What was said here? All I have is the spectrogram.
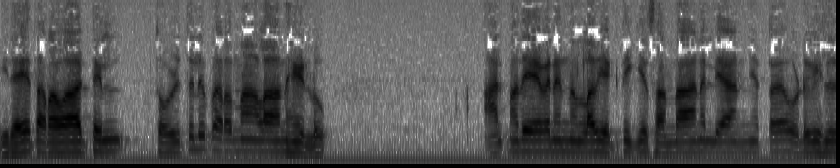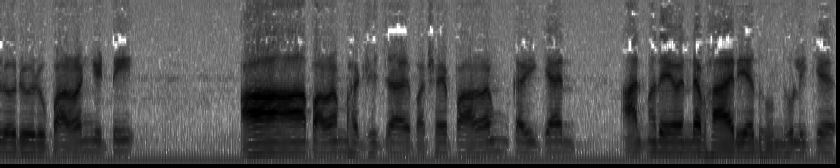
ഇതേ തറവാട്ടിൽ തൊഴുത്തിൽ പിറന്നാളാന്നേ ഉള്ളൂ. ആത്മദേവൻ എന്നുള്ള വ്യക്തിക്ക് സന്താനമില്ലാഞ്ഞിട്ട് ഒടുവിൽ ഒരു ഒരു പഴം കിട്ടി. ആ പഴം ഭക്ഷിച്ച പക്ഷേ പഴം കഴിക്കാൻ ആത്മദേവന്റെ ഭാര്യ ധുന്ധുളിക്ക്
